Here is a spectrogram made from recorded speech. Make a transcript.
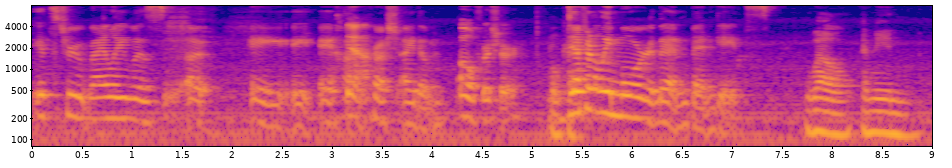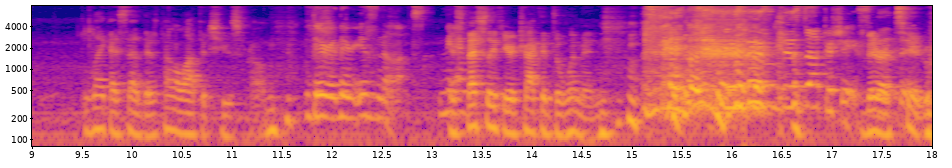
it's true. Riley was a a, a, a hot Yeah. crush item. Oh, for sure. Okay. Definitely more than Ben Gates. Well, I mean, like I said, there's not a lot to choose from, There, there is not. I mean, I- especially if you're attracted to women. there's, there's, there's Dr. Chase. there are two.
